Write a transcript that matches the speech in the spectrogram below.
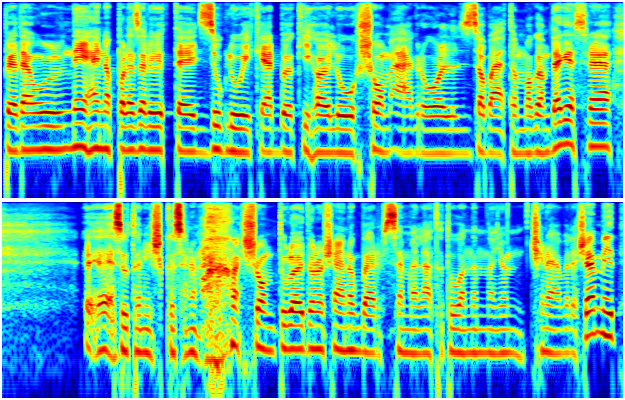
Például néhány nappal ezelőtt egy zuglói kertből kihajló som ágról zabáltam magam degeszre, ezután is köszönöm a som tulajdonosának, bár szemmel láthatóan nem nagyon csinál vele semmit.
